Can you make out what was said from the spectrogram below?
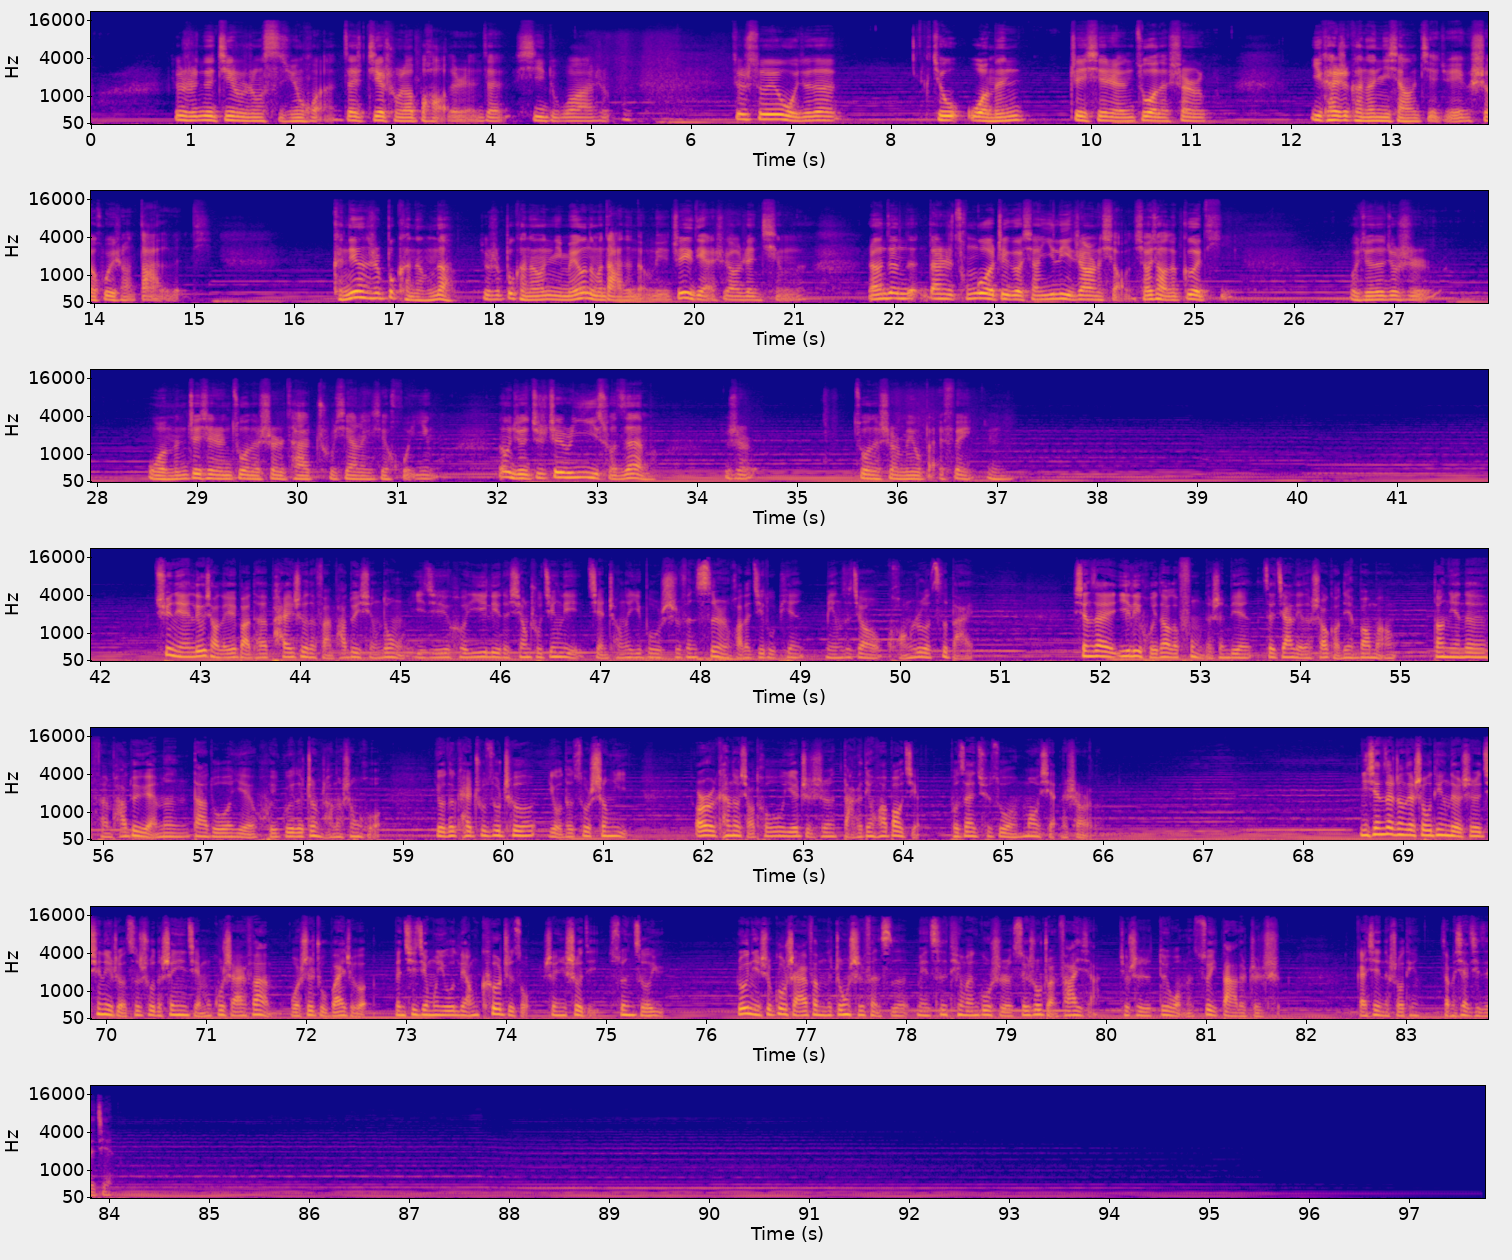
就是那进入这种死循环，再接触了不好的人，在吸毒啊什么，就是所以我觉得，就我们这些人做的事儿，一开始可能你想解决一个社会上大的问题，肯定是不可能的，就是不可能，你没有那么大的能力，这一点是要认清的。然后但但是通过这个像伊利这样的小小小的个体，我觉得就是我们这些人做的事儿，它出现了一些回应。那我觉得就这就是意义所在嘛，就是做的事儿没有白费。嗯。去年，刘小雷把他拍摄的反扒队行动以及和伊利的相处经历剪成了一部十分私人化的纪录片，名字叫《狂热自白》。现在，伊利回到了父母的身边，在家里的烧烤店帮忙。当年的反扒队员们大多也回归了正常的生活，有的开出租车，有的做生意，偶尔看到小偷也只是打个电话报警，不再去做冒险的事儿了。你现在正在收听的是亲历者自述的声音节目《故事 FM》，我是主播艾哲。本期节目由梁科制作，声音设计孙泽宇。如果你是故事 FM 的忠实粉丝，每次听完故事随手转发一下，就是对我们最大的支持。感谢你的收听，咱们下期再见。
